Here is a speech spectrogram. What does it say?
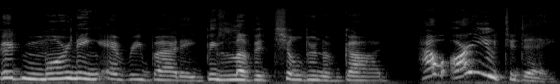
Good morning, everybody, beloved children of God. How are you today?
